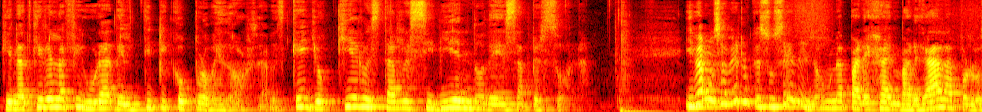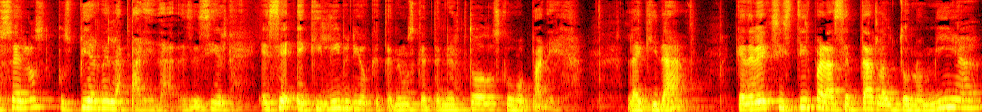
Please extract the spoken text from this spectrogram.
quien adquiere la figura del típico proveedor, ¿sabes? Que yo quiero estar recibiendo de esa persona. Y vamos a ver lo que sucede, ¿no? Una pareja embargada por los celos, pues pierde la paridad, es decir, ese equilibrio que tenemos que tener todos como pareja. La equidad, que debe existir para aceptar la autonomía,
